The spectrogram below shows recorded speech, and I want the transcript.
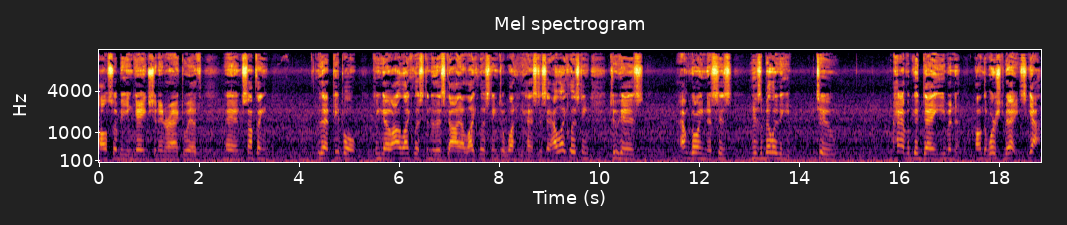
also be engaged and interact with, and something that people can go, I like listening to this guy. I like listening to what he has to say. I like listening to his outgoingness, his his ability to have a good day even on the worst days. Yeah,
